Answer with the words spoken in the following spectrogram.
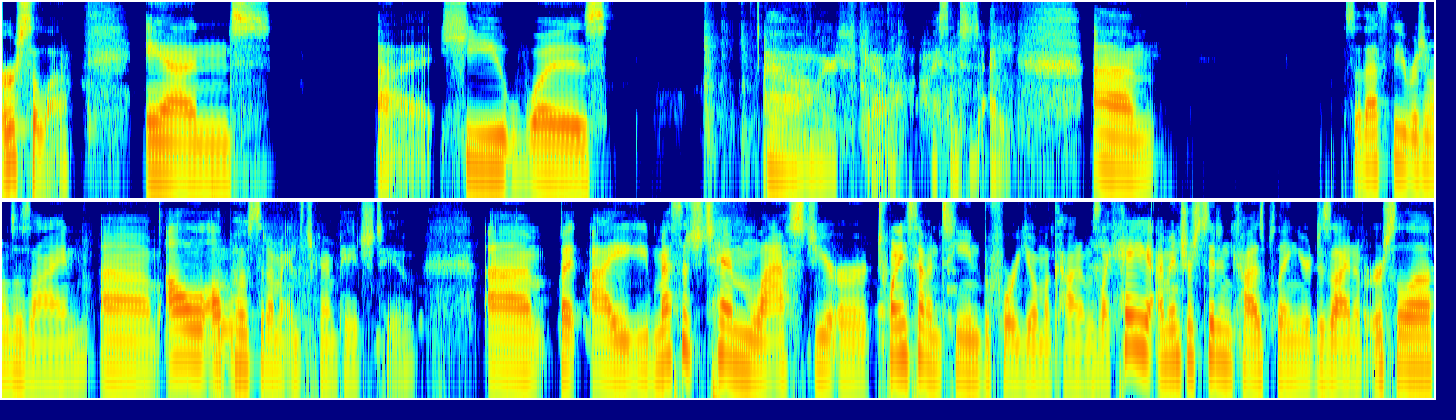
Ursula. And uh, he was oh where did it go oh i sent it to eddie um, so that's the original design um, i'll i'll Oh. post it on my instagram page too Um, but I messaged him last year or 2017 before Youmacon and was like, "Hey, I'm interested in cosplaying your design of Ursula.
